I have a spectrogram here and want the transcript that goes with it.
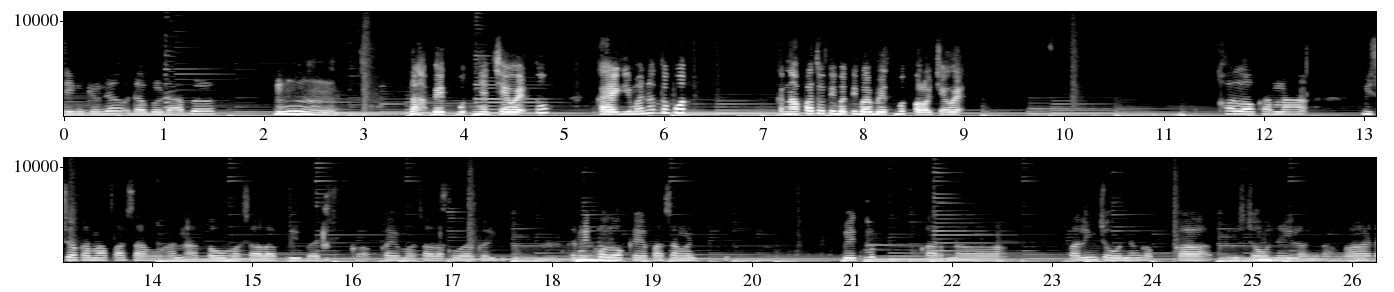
jengkelnya double double Hmm. Nah, bad moodnya cewek tuh kayak gimana tuh, Put? Kenapa tuh tiba-tiba bad mood kalau cewek? kalau karena bisa karena pasangan atau masalah pribadi sih, Kak. kayak masalah keluarga gitu tapi Mhm. kalau kayak pasangan bad mood karena paling cowoknya nggak peka terus cowoknya hilang-hilangan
